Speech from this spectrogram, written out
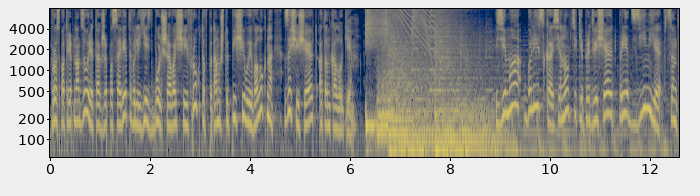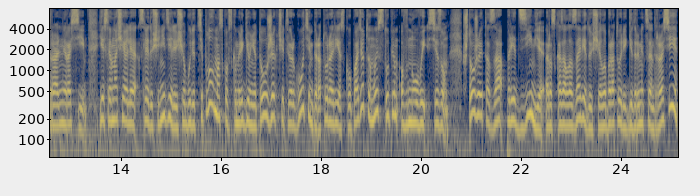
В Роспотребнадзоре также посоветовали есть больше овощей и фруктов, потому что пищевые волокна защищают от онкологии. Зима близко. Синоптики предвещают предзимье в центральной России. Если в начале следующей недели еще будет тепло в московском регионе, то уже к четвергу температура резко упадет, и мы вступим в новый сезон. Что же это за предзимье, рассказала заведующая лабораторией Гидромедцентра России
